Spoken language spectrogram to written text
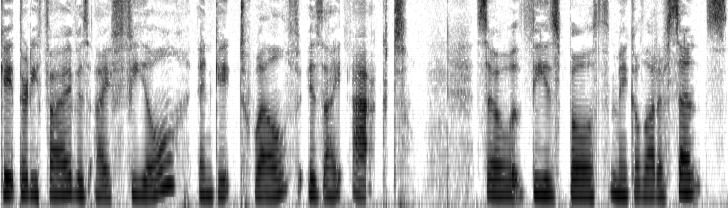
gate 35 is I feel, and gate 12 is I act. So these both make a lot of sense,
